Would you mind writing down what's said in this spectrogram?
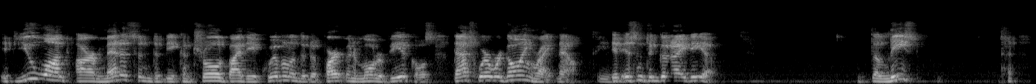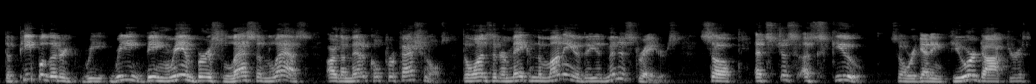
If you want our medicine to be controlled by the equivalent of the Department of Motor Vehicles, that's where we're going right now. Mm-hmm. It isn't a good idea. The least the people that are re, re, being reimbursed less and less are the medical professionals. The ones that are making the money are the administrators. So it's just a skew. So we're getting fewer doctors,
